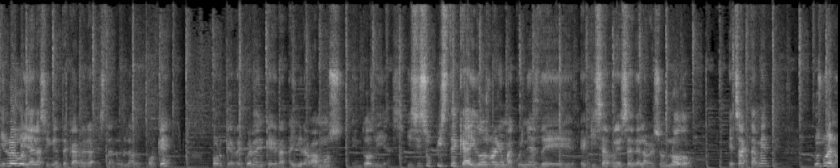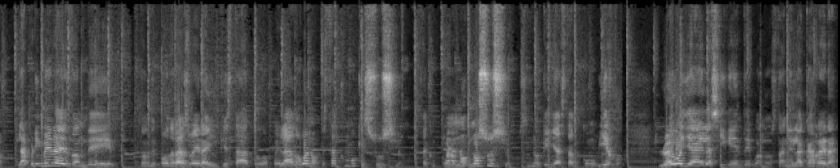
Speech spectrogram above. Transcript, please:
Y luego ya la siguiente carrera está nublado. ¿Por qué? Porque recuerden que ahí grabamos en dos días. Y si supiste que hay dos Rayo McQueens de XRS de la versión Lodo. Exactamente. Pues bueno, la primera es donde, donde podrás ver ahí que está todo pelado. Bueno, está como que sucio. bueno, no, no sucio, sino que ya está como viejo. Luego ya en la siguiente, cuando están en la carrera,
